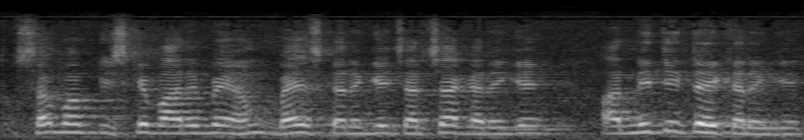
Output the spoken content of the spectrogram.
तो सब हम इसके बारे में हम बहस करेंगे, चर्चा करेंगे और नीति तय करेंगे।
